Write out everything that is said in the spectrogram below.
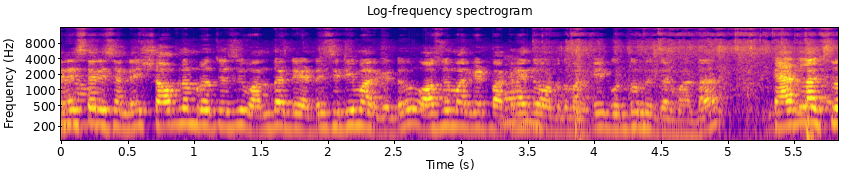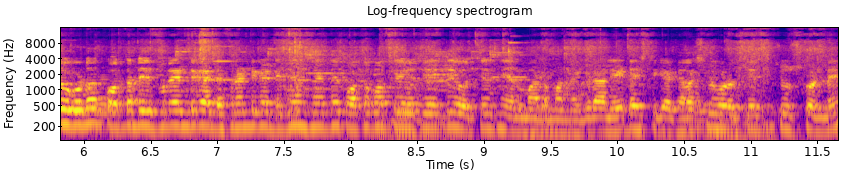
గణేష్ సారీస్ అండి. షాప్ నెంబర్ వచ్చేసి వన్ థర్టీ అండి. సిటీ మార్కెట్ వాసు మార్కెట్ పక్కన అయితే ఉంటుంది మనకి గుంటూరు నుంచి అనమాట క్యాటలాగ్స్లో కూడా కొత్త డిఫరెంట్గా డిఫరెంట్గా డిజైన్స్ అయితే కొత్త కొత్త అయితే వచ్చేసినాయి అనమాట మన దగ్గర. లేటెస్ట్గా కలెక్షన్ కూడా వచ్చేసి చూసుకోండి.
